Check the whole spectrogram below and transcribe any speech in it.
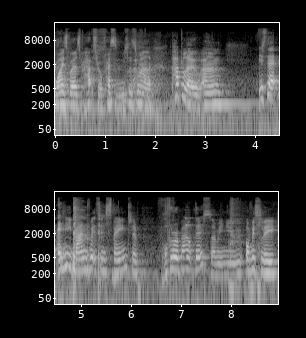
wise words perhaps for your president as well. Pablo, um, is there any bandwidth in Spain to bother about this? I mean, you obviously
